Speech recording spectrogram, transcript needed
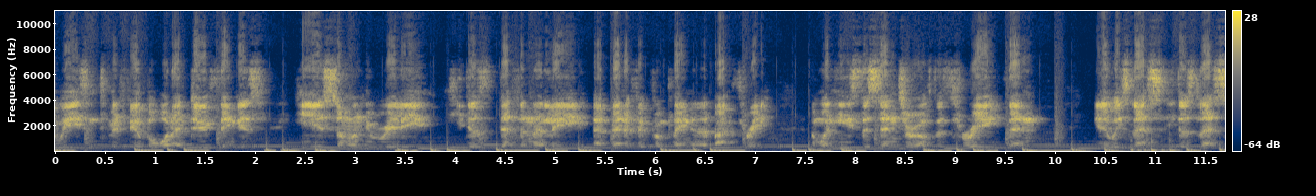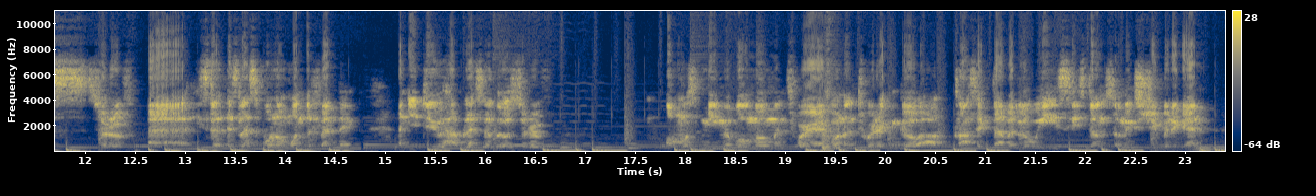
Luiz into midfield, but what I do think is he is someone who really, he does definitely benefit from playing in a back three. And when he's the centre of the three, then you know he's less, he does less sort of, uh, he's there's less one-on-one defending, and you do have less of those sort of almost memeable moments where everyone on Twitter can go, "Ah, classic David Luiz, he's done something stupid again."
